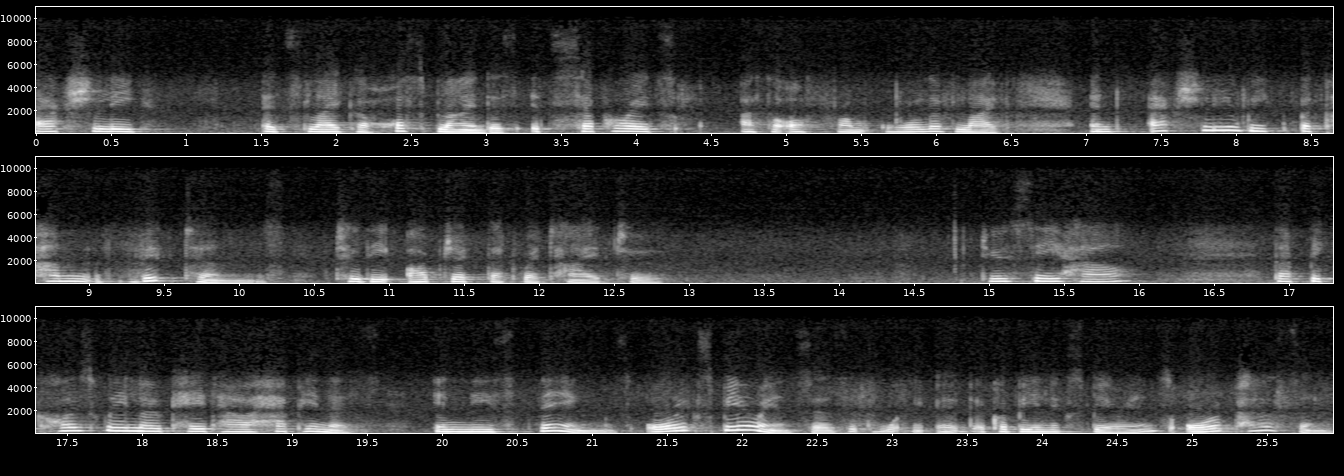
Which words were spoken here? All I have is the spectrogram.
actually, it's like a horse blinders. It separates us off from all of life. And actually we become victims to the object that we're tied to. Do you see how? That because we locate our happiness in these things or experiences. It, could be an experience or a person.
